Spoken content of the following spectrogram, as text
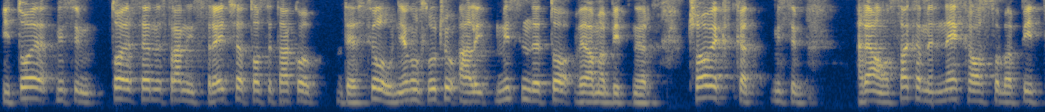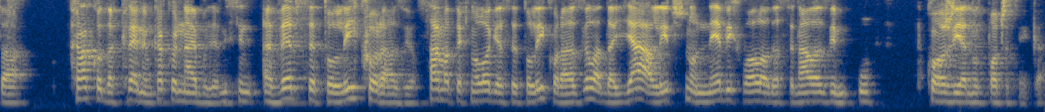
I to je, mislim, to je s jedne strane sreća, to se tako desilo u njegovom slučaju, ali mislim da je to veoma bitno, jer čovek kad, mislim, realno, svaka me neka osoba pita kako da krenem, kako je najbolje. Mislim, web se toliko razvio, sama tehnologija se toliko razvila da ja lično ne bih volao da se nalazim u koži jednog početnika.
